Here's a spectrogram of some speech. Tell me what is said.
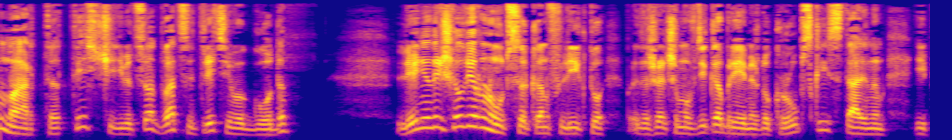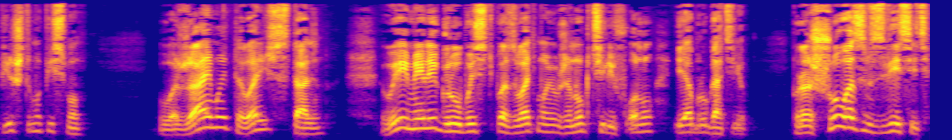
марта 1923 года Ленин решил вернуться к конфликту, произошедшему в декабре между Крупской и Сталиным, и пишет ему письмо. «Уважаемый товарищ Сталин, вы имели грубость позвать мою жену к телефону и обругать ее. Прошу вас взвесить,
